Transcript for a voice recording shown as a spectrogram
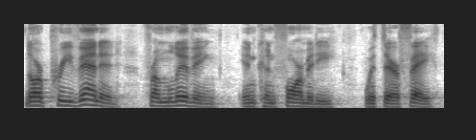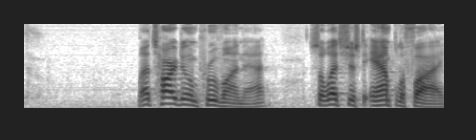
nor prevented from living in conformity with their faith. That's hard to improve on that. So let's just amplify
